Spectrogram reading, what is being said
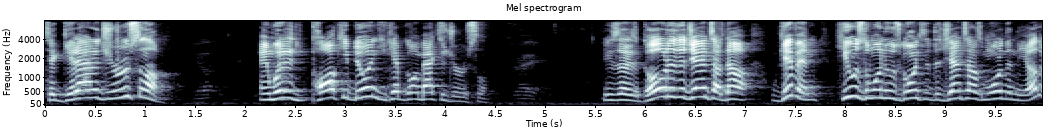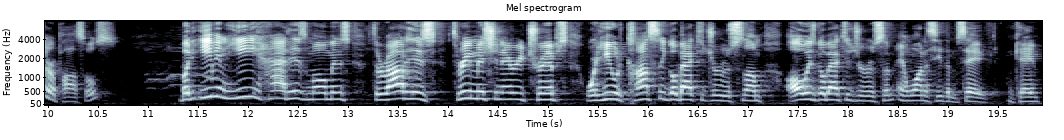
to get out of Jerusalem. Yep. And what did Paul keep doing? He kept going back to Jerusalem. Right. He says, Go to the Gentiles. Now, given he was the one who was going to the Gentiles more than the other apostles, but even he had his moments throughout his three missionary trips where he would constantly go back to Jerusalem, always go back to Jerusalem, and want to see them saved. Okay?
